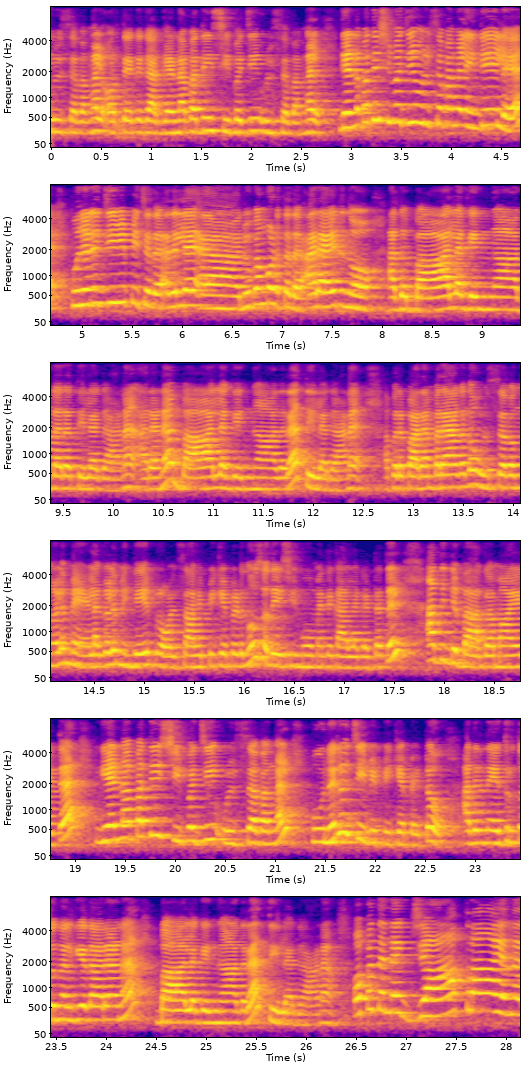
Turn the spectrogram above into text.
ഉത്സവങ്ങൾ. ഓർത്തേക്കുക ഗണപതി ശിവജി ഉത്സവങ്ങൾ. ഗണപതി ശിവജി ഉത്സവങ്ങൾ ഇന്ത്യയിൽ പുനരുജ്ജീവിപ്പിച്ചത് അതിൽ രൂപം കൊടുത്തത് ആരായിരുന്നു? അത് ബാലഗംഗാധര തിലകാണ്. ആരാണ്? ബാലഗംഗാധര തിലകാണ്. അപ്പോൾ പരമ്പരാഗത ഉത്സവങ്ങളും മേളകളും ഇന്ത്യയിൽ പ്രോത്സാഹിപ്പിക്കപ്പെടുന്നു സ്വദേശി മൂവ്മെന്റ് കാലഘട്ടത്തിൽ. അതിന്റെ ഭാഗമായിട്ട് ഗണപതി ശിവജി ഉത്സവങ്ങൾ പുനരുജ്ജീവിപ്പിക്കപ്പെട്ടു. അതിന് നേതൃത്വം നൽകിയത് ആരാണ് ബാലഗംഗാധര തിലകാണ്. ഒപ്പം തന്നെ ജാത്ര എന്ന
